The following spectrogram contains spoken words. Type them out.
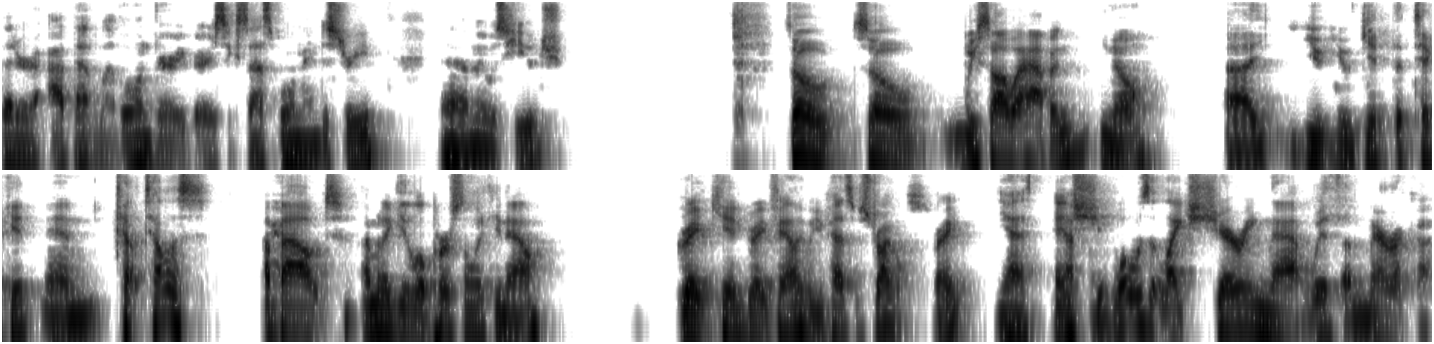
that are at that level and very very successful in the industry, um, it was huge. So so we saw what happened. You know, uh, you you get the ticket and tell tell us about. I'm going to get a little personal with you now. Great kid, great family, but you've had some struggles, right? Yes. And sh- what was it like sharing that with America?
